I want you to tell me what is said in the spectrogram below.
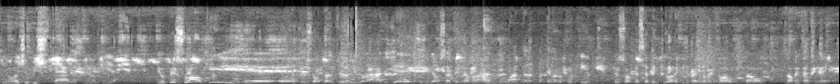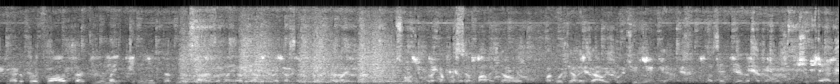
que hoje o bicho pega aqui no guia. E o pessoal que. É, é, o pessoal já ligou na rádio, que, é, que não saber, estava na rádio ar até agora um pouquinho. O pessoal quer saber que hora que ele vai estar no palco e tal. Dá um recadinho aí. Leandro por volta de 1h30, 2 horas da manhã, Leandro vai estar saindo O pessoal pra sambar legal, pagodear legal e curtir Learte. Com certeza, Fabião. Hoje o bicho pega.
